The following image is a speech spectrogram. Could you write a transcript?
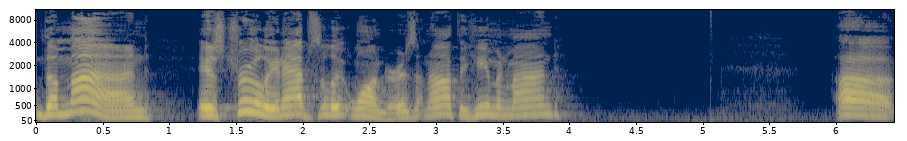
The mind is truly an absolute wonder, is it not? The human mind? Uh,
